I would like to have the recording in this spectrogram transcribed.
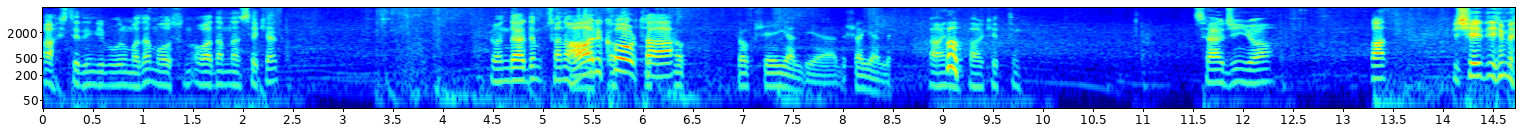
Ah istediğim gibi vurmadı ama olsun. O adamdan seker. Gönderdim sana Aa, harika çok- orta. Çok, çok şey geldi ya dışa geldi. Aynen fark ettim. Serginho. Lan bir şey diyeyim mi?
